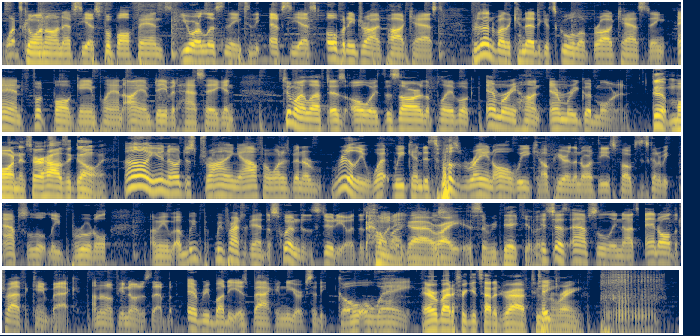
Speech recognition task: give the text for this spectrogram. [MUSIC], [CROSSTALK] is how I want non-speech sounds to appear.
What's going on, FCS football fans? You are listening to the FCS Opening Drive podcast, presented by the Connecticut School of Broadcasting and Football Game Plan. I am David Hashagen. To my left, as always, the czar of the playbook, Emory Hunt. Emory, good morning. Good morning, sir. How's it going? Oh, you know, just drying out from what has been a really wet weekend. It's supposed to rain all week up here in the Northeast, folks. It's going to be absolutely brutal. I mean, we, we practically had to swim to the studio at this Oh point. Oh, my God! it's- Right? It's a ridiculous. It's just absolutely nuts. And all the traffic came back. I don't know if you noticed that, but everybody is back in New York City. Go away. Everybody forgets how to drive too in the rain.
